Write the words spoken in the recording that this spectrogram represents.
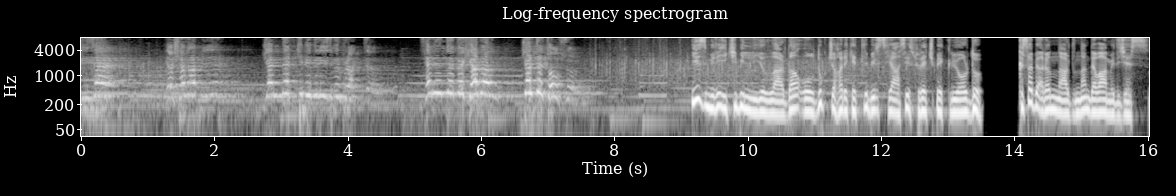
bize yaşanabilir cennet gibi bir İzmir bıraktı. Senin de mekanın cennet olsun. İzmir'i 2000'li yıllarda oldukça hareketli bir siyasi süreç bekliyordu. Kısa bir aranın ardından devam edeceğiz.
